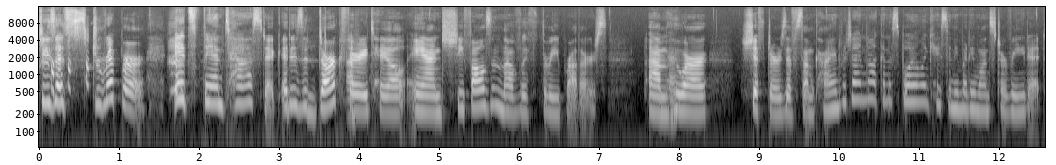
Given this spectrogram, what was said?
she's a stripper. It's fantastic. It is a dark fairy tale, and she falls in love with three brothers um, who are shifters of some kind, which I'm not going to spoil in case anybody wants to read it.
